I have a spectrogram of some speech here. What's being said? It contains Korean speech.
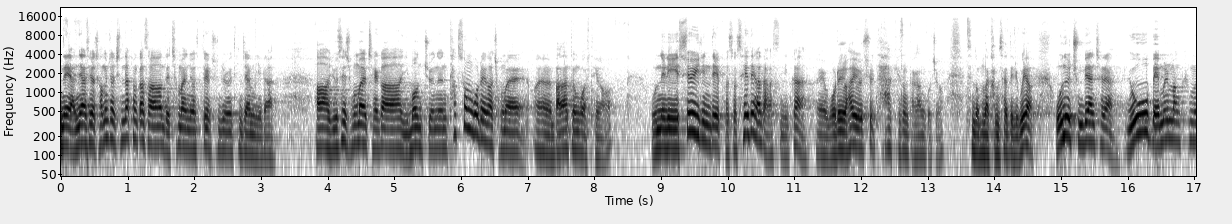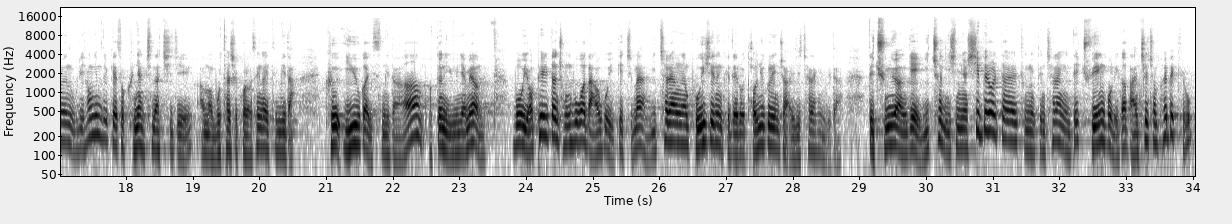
네, 안녕하세요. 자동차 진단평가사 내천만 녀석들 준종현 팀장입니다. 아, 요새 정말 제가 이번 주는 탁송 거래가 정말 에, 많았던 것 같아요. 오늘이 수요일인데 벌써 세 대가 나갔으니까 예, 월요일, 화요일, 수요일 다 계속 나간 거죠. 너무나 감사드리고요. 오늘 준비한 차량, 요 매물만큼은 우리 형님들께서 그냥 지나치지 아마 못하실 거라고 생각이 듭니다. 그 이유가 있습니다. 어떤 이유냐면 뭐 옆에 일단 정보가 나오고 있겠지만 이 차량은 보이시는 그대로 더 뉴그랜저 IG 차량입니다. 근데 중요한 게 2020년 11월 달 등록된 차량인데 주행 거리가 17,800km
